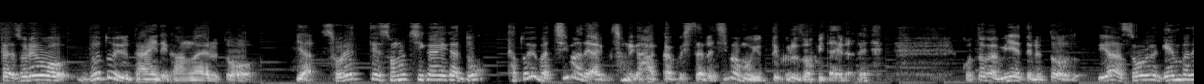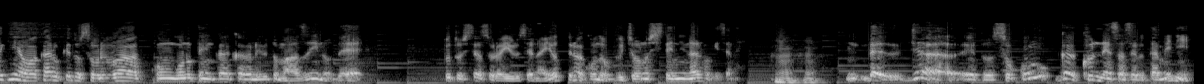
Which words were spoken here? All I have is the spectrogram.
ただそれを部という単位で考えると、いや、それってその違いがど、例えば千葉でそれが発覚したら千葉も言ってくるぞみたいなね、ことが見えてると、いや、それは現場的にはわかるけど、それは今後の展開から言うとまずいので、部としてはそれは許せないよっていうのは今度部長の視点になるわけじゃない。うんうん、でじゃあ、えーと、そこが訓練させるために、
